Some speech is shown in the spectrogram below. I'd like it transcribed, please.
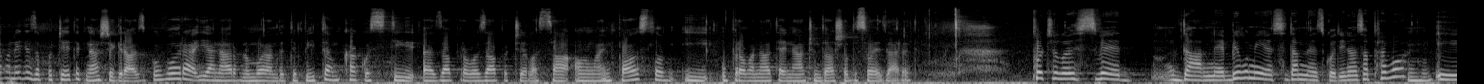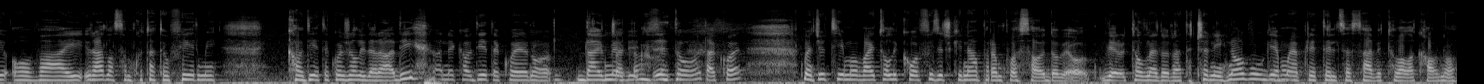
Evo negdje za početak našeg razgovora. Ja naravno moram da te pitam kako si ti e, zapravo započela sa online poslom i upravo na taj način došla do svoje zarade. Počelo je sve davne. Bilo mi je 17 godina zapravo mhm. i ovaj, radila sam kod tate u firmi kao dijete koje želi da radi, a ne kao dijete koje no, daj meni. Je to, tako je. Međutim, ovaj, toliko fizički naporan posao je doveo, vjerujte li ne, do natečenih nogu, gdje je moja prijateljica savjetovala kao no,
